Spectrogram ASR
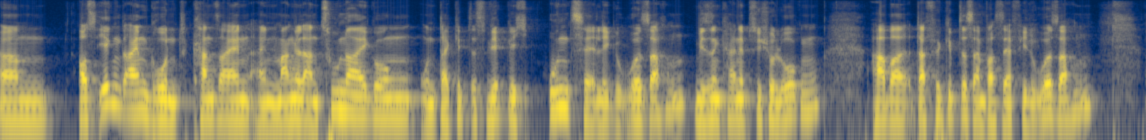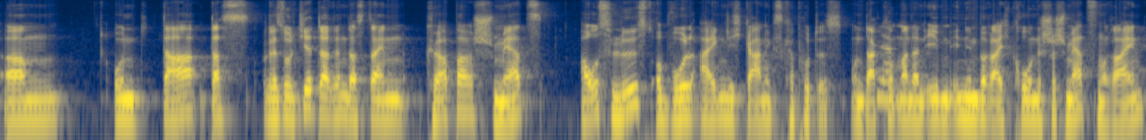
ähm, aus irgendeinem Grund kann sein ein Mangel an Zuneigung und da gibt es wirklich unzählige Ursachen. Wir sind keine Psychologen, aber dafür gibt es einfach sehr viele Ursachen. Ähm, Und da, das resultiert darin, dass dein Körper Schmerz auslöst, obwohl eigentlich gar nichts kaputt ist. Und da ja. kommt man dann eben in den Bereich chronische Schmerzen rein.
